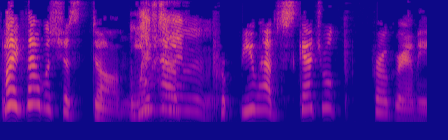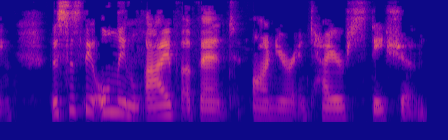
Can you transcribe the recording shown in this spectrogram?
Like that was just dumb. You have Lifetime you have scheduled programming. This is the only live event on your entire station,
